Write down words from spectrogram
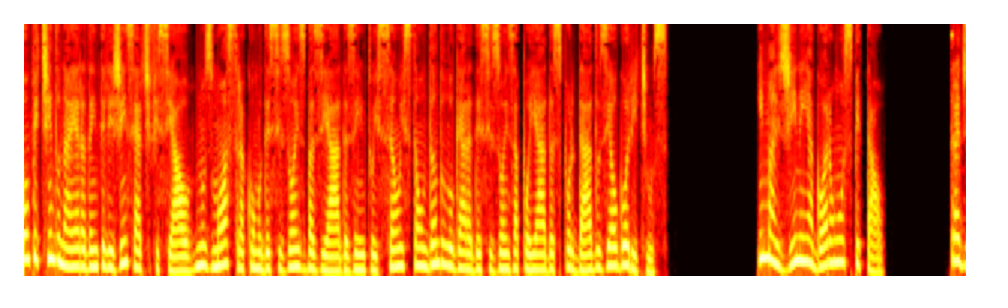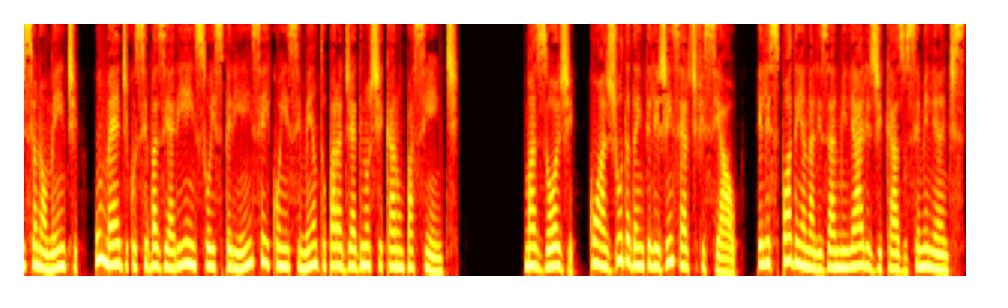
Competindo na era da inteligência artificial nos mostra como decisões baseadas em intuição estão dando lugar a decisões apoiadas por dados e algoritmos. Imaginem agora um hospital. Tradicionalmente, um médico se basearia em sua experiência e conhecimento para diagnosticar um paciente. Mas hoje, com a ajuda da inteligência artificial, eles podem analisar milhares de casos semelhantes,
